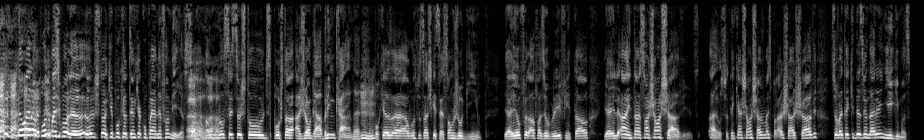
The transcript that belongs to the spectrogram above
Não, era puto, mas tipo, olha, eu estou aqui porque eu tenho que acompanhar minha família. Só. Aham, não, aham. não sei se eu estou disposto a, jogar, a brincar, né? Uhum. Porque eh, algumas pessoas acham que isso é só um joguinho. E aí eu fui lá fazer o briefing e tal. E aí ele, ah, então é só achar uma chave. Ah, o senhor tem que achar uma chave, mas para achar a chave, o senhor vai ter que desvendar enigmas.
